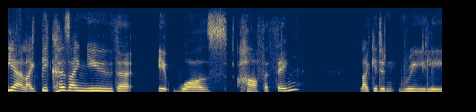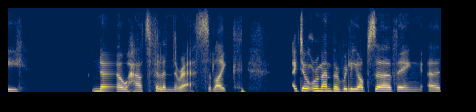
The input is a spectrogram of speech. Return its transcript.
yeah like because i knew that it was half a thing like I didn't really know how to fill in the rest. So like I don't remember really observing a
